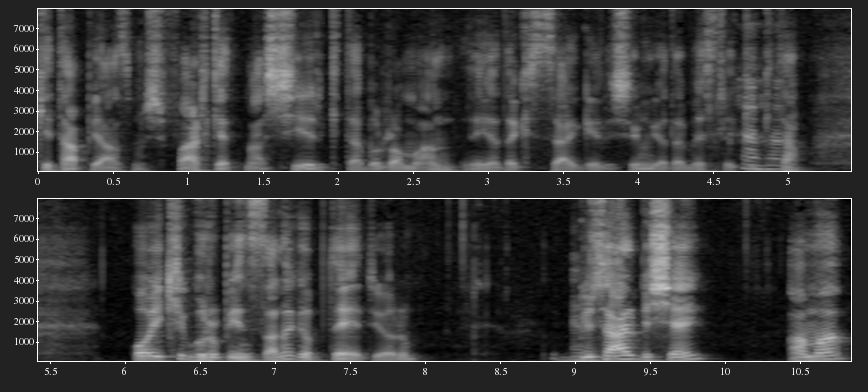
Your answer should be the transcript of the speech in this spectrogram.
Kitap yazmış. Fark etmez. Şiir kitabı, roman ya da kişisel gelişim ya da mesleki kitap. O iki grup insana gıpta ediyorum. Güzel bir şey ama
